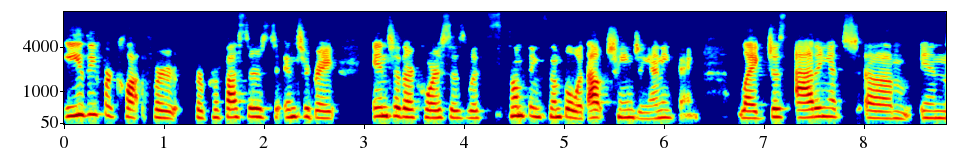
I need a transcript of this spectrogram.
easy for, for, for professors to integrate into their courses with something simple without changing anything like just adding it um, in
